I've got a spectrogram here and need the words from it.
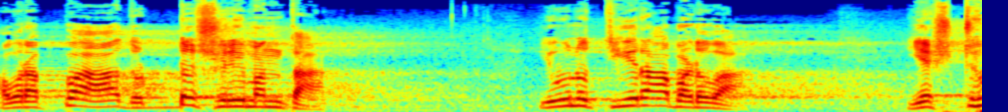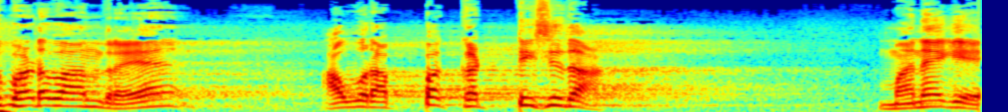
ಅವರಪ್ಪ ದೊಡ್ಡ ಶ್ರೀಮಂತ, ಇವನು ತೀರಾ ಬಡವ. ಎಷ್ಟು ಬಡವ ಅಂದರೆ ಅವರಪ್ಪ ಕಟ್ಟಿಸಿದ ಮನೆಗೆ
